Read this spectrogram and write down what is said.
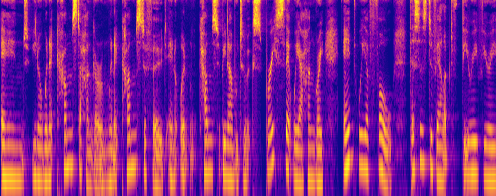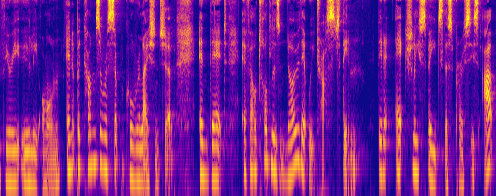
And, you know, when it comes to hunger and when it comes to food and when it comes to being able to express that we are hungry and we are full, this is developed very, very, very early on. And it becomes a reciprocal relationship in that if our toddlers know that we trust them, then it actually speeds this process up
